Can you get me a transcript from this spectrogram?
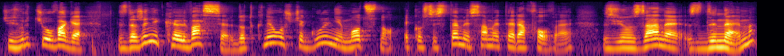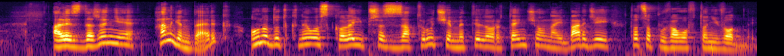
Czyli zwróćcie uwagę, zdarzenie Kelwasser dotknęło szczególnie mocno ekosystemy same terafowe związane z dnem, ale zdarzenie Hangenberg, ono dotknęło z kolei przez zatrucie metylortęcią najbardziej to, co pływało w toni wodnej.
